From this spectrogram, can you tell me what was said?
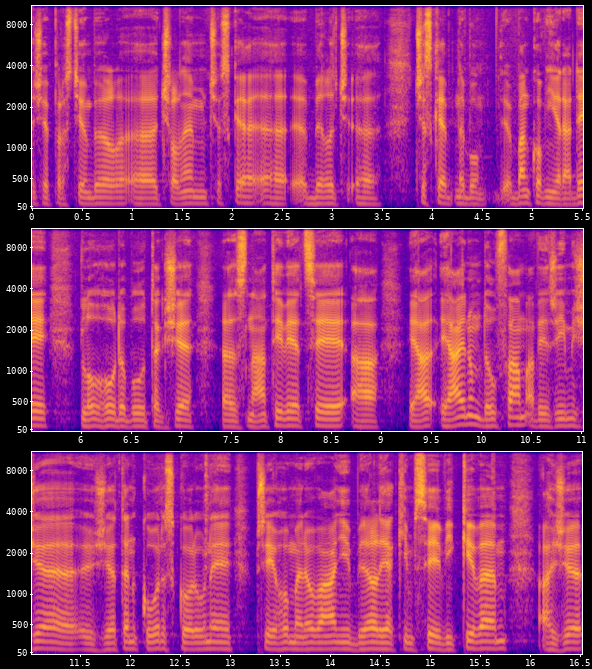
že prostě byl eh, členem České, eh, byl České nebo bankovní rady dlouhou dobu, takže zná ty věci a já, já jenom doufám a věřím, že, že ten kurz koruny při jeho jmenování byl jakýmsi výkyvem a že,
